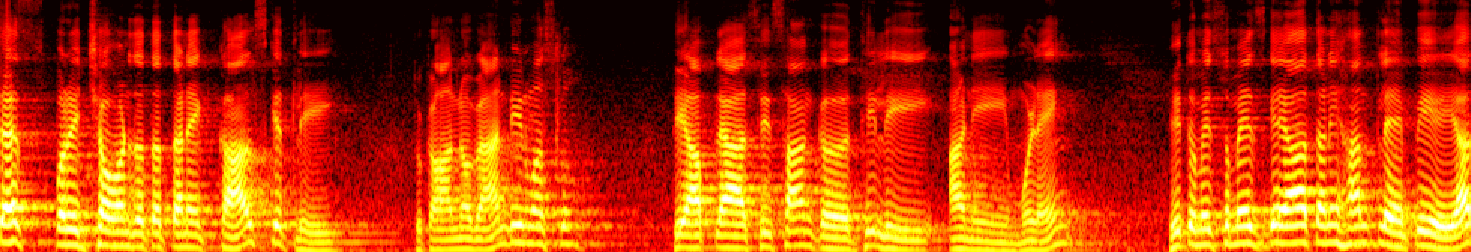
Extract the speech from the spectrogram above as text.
तेच परीत जाता ताणें काल्स घेतली तुका नव्यान दिन वाचलो ती आपल्या सिसांक दिली आनी मुळे ही तुमी सुमेज घेयात आनी हांतलें पियेयात.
